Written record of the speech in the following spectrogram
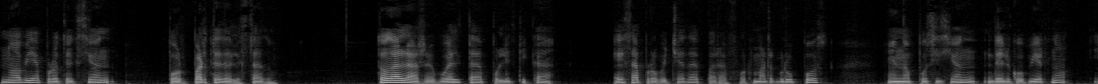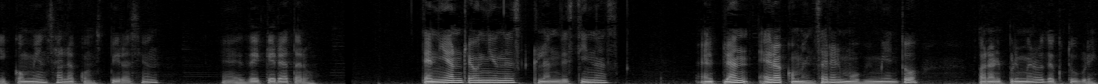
no había protección por parte del Estado. Toda la revuelta política es aprovechada para formar grupos en oposición del gobierno y comienza la conspiración eh, de Querétaro. Tenían reuniones clandestinas. El plan era comenzar el movimiento para el primero de octubre,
